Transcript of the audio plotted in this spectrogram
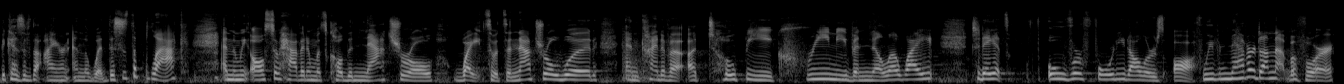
because of the iron and the wood. This is the black, and then we also have it in what's called the natural white. So it's a natural wood and kind of a, a taupey, creamy vanilla white. Today it's over $40 off. We've never done that before.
